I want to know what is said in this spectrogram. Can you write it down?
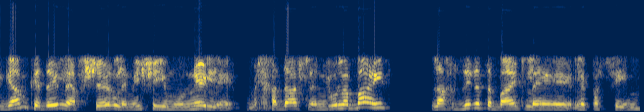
וגם כדי לאפשר למי שימונה מחדש לניהול הבית, להחזיר את הבית לפסים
